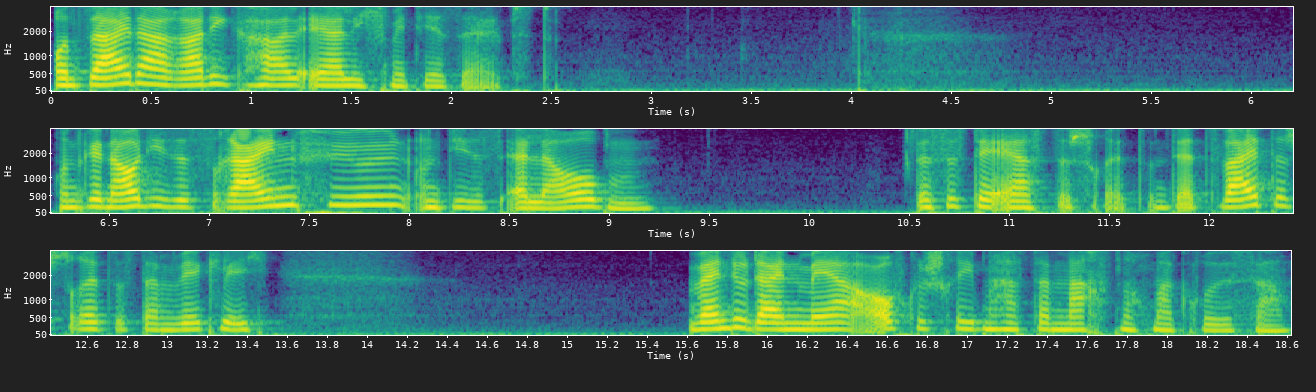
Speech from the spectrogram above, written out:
und sei da radikal ehrlich mit dir selbst. Und genau dieses Reinfühlen und dieses Erlauben, das ist der erste Schritt. Und der zweite Schritt ist dann wirklich, wenn du dein Meer aufgeschrieben hast, dann mach's noch mal größer.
